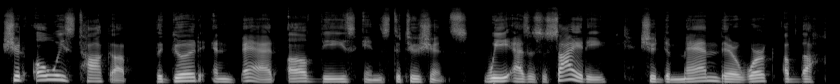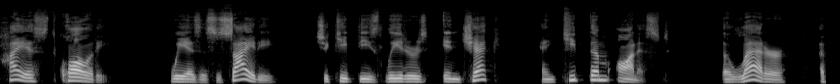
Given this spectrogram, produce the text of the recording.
should always talk up the good and bad of these institutions. We as a society should demand their work of the highest quality. We as a society should keep these leaders in check and keep them honest. The latter, a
